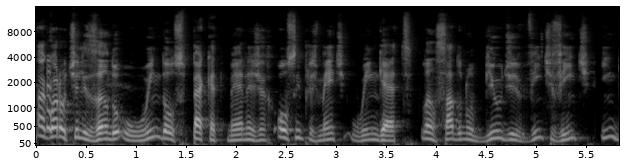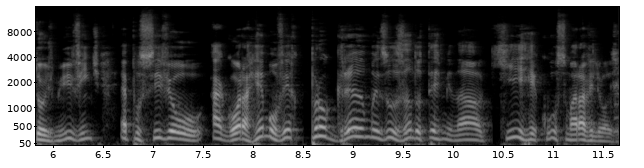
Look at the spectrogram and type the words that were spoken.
Agora utilizando o Windows Packet Manager ou simplesmente Winget, lançado no build 2020 em 2020, é possível agora remover programas usando o terminal. Que recurso maravilhoso!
